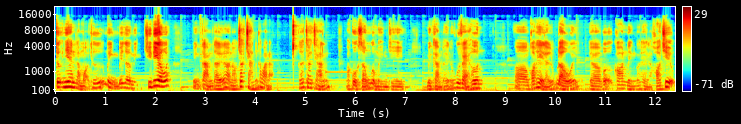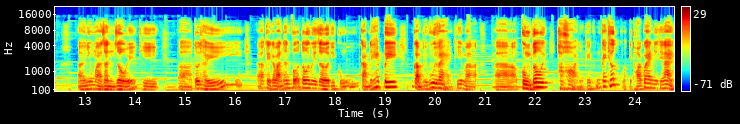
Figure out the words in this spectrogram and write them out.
Tự nhiên là mọi thứ mình bây giờ mình chi tiêu ấy mình cảm thấy là nó chắc chắn các bạn ạ rất chắc chắn. Và cuộc sống của mình thì mình cảm thấy nó vui vẻ hơn. Uh, có thể là lúc đầu ấy uh, vợ con mình có thể là khó chịu uh, nhưng mà dần rồi ấy, thì uh, tôi thấy uh, kể cả bản thân vợ tôi bây giờ thì cũng cảm thấy happy cũng cảm thấy vui vẻ khi mà uh, cùng tôi học hỏi những cái cách thức và cái thói quen như thế này.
